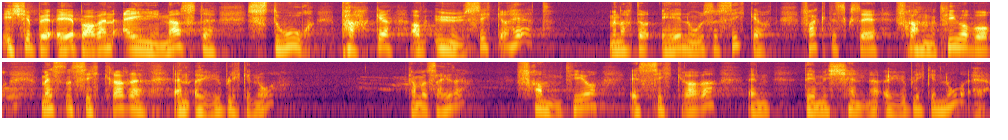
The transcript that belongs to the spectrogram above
ikke er bare en eneste stor pakke av usikkerhet, men at det er noe så sikkert. Faktisk er framtida vår mest sikrere enn øyeblikket nå. Kan vi si det? Framtida er sikrere enn det vi kjenner øyeblikket nå er.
